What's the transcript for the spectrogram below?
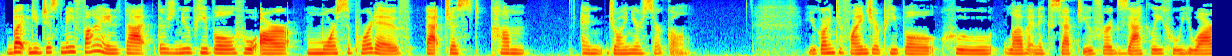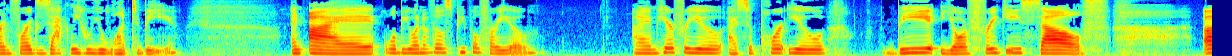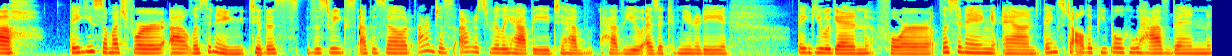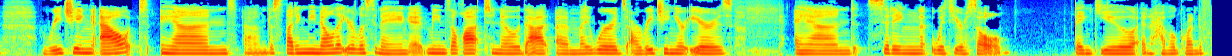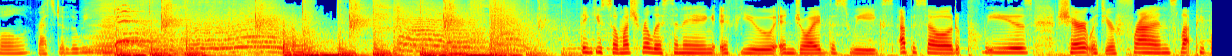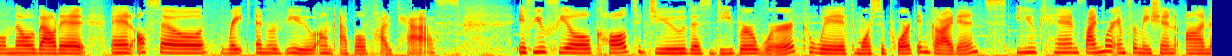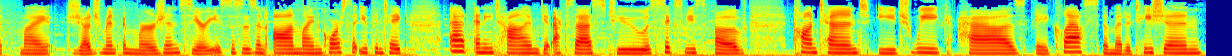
But you just may find that there's new people who are more supportive that just come and join your circle. You're going to find your people who love and accept you for exactly who you are and for exactly who you want to be. And I will be one of those people for you. I am here for you. I support you. Be your freaky self. Ugh. Thank you so much for uh, listening to this this week's episode. I'm just I'm just really happy to have have you as a community thank you again for listening, and thanks to all the people who have been reaching out and um, just letting me know that you're listening. It means a lot to know that um, my words are reaching your ears and sitting with your soul. Thank you and have a wonderful rest of the week. Thank you so much for listening. If you enjoyed this week's episode, please share it with your friends, let people know about it, and also rate and review on Apple Podcasts. If you feel called to do this deeper work with more support and guidance, you can find more information on my Judgment Immersion series. This is an online course that you can take at any time, get access to six weeks of content each week, has a class, a meditation,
